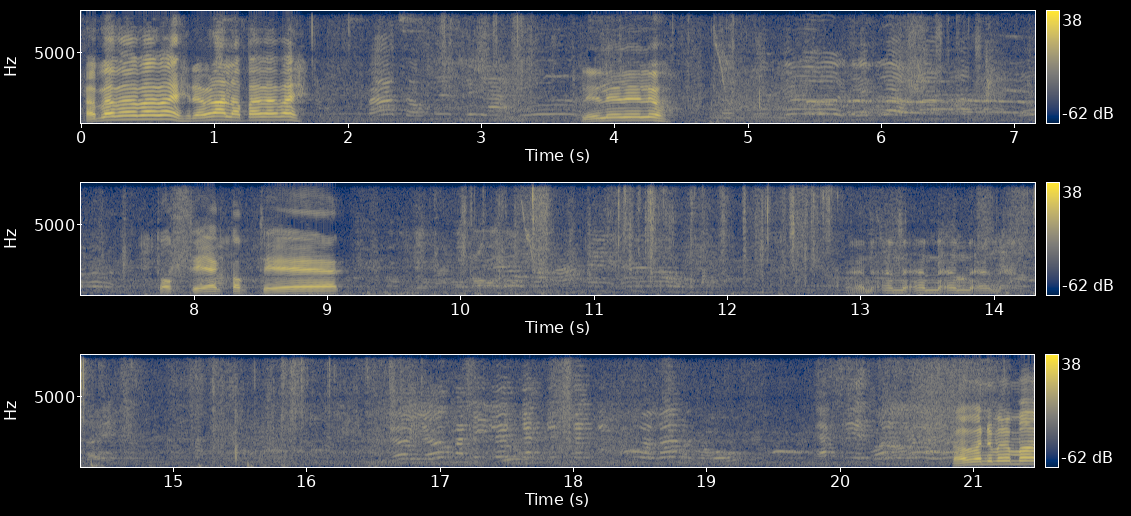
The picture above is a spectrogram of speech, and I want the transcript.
ไปไปไปไปไปได้เวลาแล้วไปไปไปเร็วเร็วเร็วเร็ว เยอะเย็นแล้วมา ตอกแตกตอกแตกอันอันอันอันอันเออมานี่เล่นยังกินยังกินกล้วยกันอยาเรียนว่าเยอะมามานี่มามา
